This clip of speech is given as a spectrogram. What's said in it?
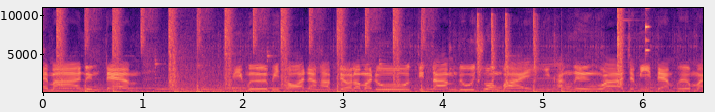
ได้มาหนึ่งแต้มฝีมือพี่ทอสนะครับ เดี๋ยวเรามาดูติดตามดูช่วงบ่ายอีกครั้งหนึ่งว่าจะมีแต้มเพิ่มไหม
